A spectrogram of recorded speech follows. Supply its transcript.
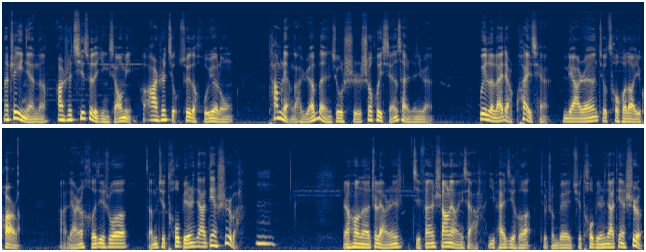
那这一年呢，二十七岁的尹小敏和二十九岁的胡跃龙，他们两个原本就是社会闲散人员，为了来点快钱，俩人就凑合到一块儿了。啊，俩人合计说，咱们去偷别人家的电视吧。嗯。然后呢，这两人几番商量一下，一拍即合，就准备去偷别人家电视了。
